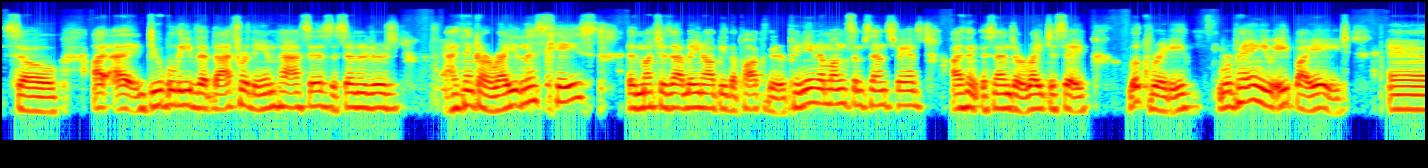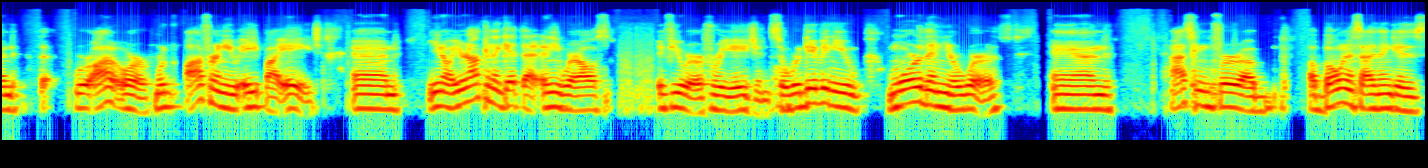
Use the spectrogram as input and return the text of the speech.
So I, I do believe that that's where the impasse is. The Senators, I think, are right in this case. As much as that may not be the popular opinion among some Sens fans, I think the Sens are right to say, "Look, Brady, we're paying you eight by eight, and we're or we're offering you eight by eight, and you know you're not going to get that anywhere else if you were a free agent. So we're giving you more than you're worth, and asking for a, a bonus, I think, is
